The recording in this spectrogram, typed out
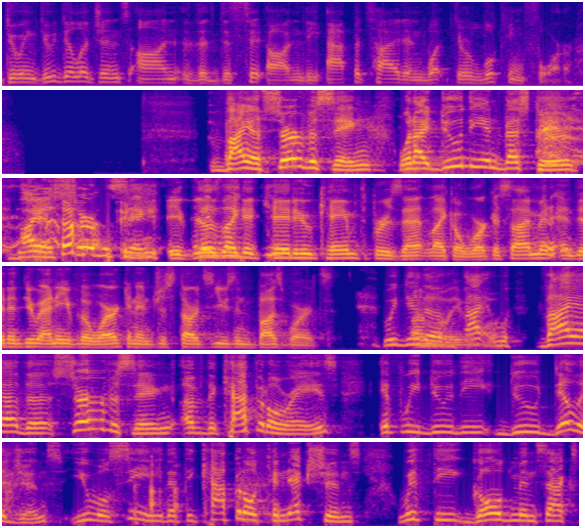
doing due diligence on the on the appetite and what they're looking for via servicing when I do the investors via servicing. He feels like a kid who came to present like a work assignment and didn't do any of the work and then just starts using buzzwords. We do the via, via the servicing of the capital raise. If we do the due diligence, you will see that the capital connections with the Goldman Sachs.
